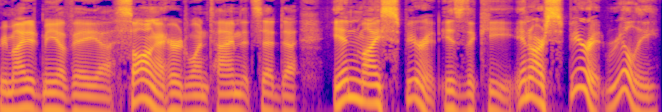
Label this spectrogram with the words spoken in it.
Reminded me of a uh, song I heard one time that said, uh, In my spirit is the key. In our spirit, really,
